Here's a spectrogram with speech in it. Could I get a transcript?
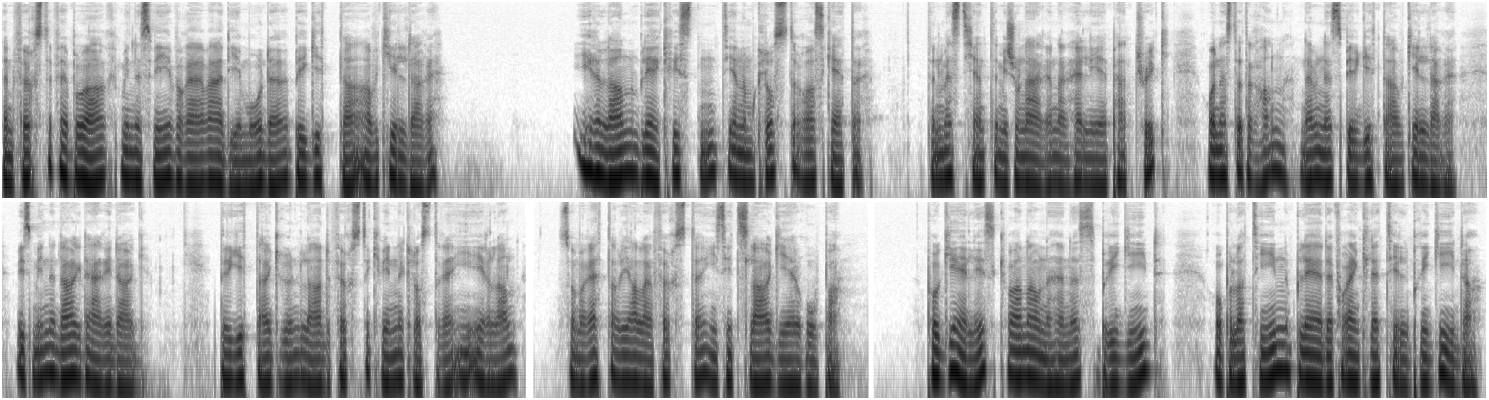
Den 1. februar minnes vi vår ærverdige moder Birgitta av Kildare. Irland ble kristent gjennom kloster og asketer. Den mest kjente misjonæren er hellige Patrick, og nest etter han nevnes Birgitta av Kildare, hvis minnedag det er i dag. Birgitta grunnla det første kvinneklosteret i Irland, som er et av de aller første i sitt slag i Europa. På gelisk var navnet hennes Brigid, og på latin ble det forenklet til Brigida.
